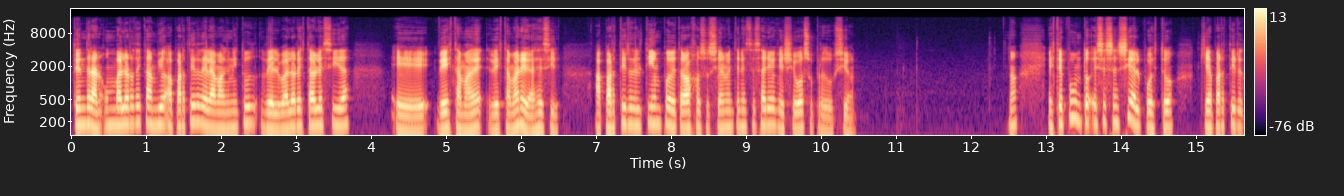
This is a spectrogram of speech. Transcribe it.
tendrán un valor de cambio a partir de la magnitud del valor establecida eh, de, esta de esta manera, es decir, a partir del tiempo de trabajo socialmente necesario que llevó su producción. Este punto es esencial puesto que a partir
